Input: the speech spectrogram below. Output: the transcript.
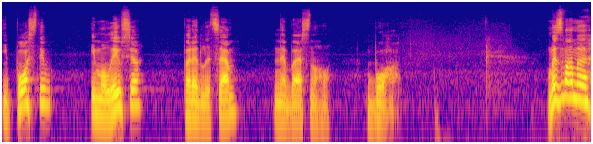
і постив, і молився перед лицем небесного Бога. Ми з вами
